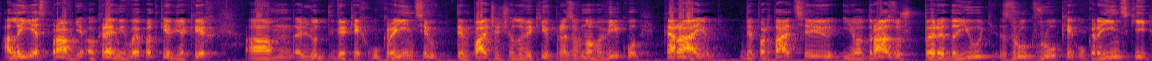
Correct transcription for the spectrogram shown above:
Але є справді окремі випадки, в яких в яких українців, тим паче чоловіків призовного віку, карають депортацією і одразу ж передають з рук в руки українській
